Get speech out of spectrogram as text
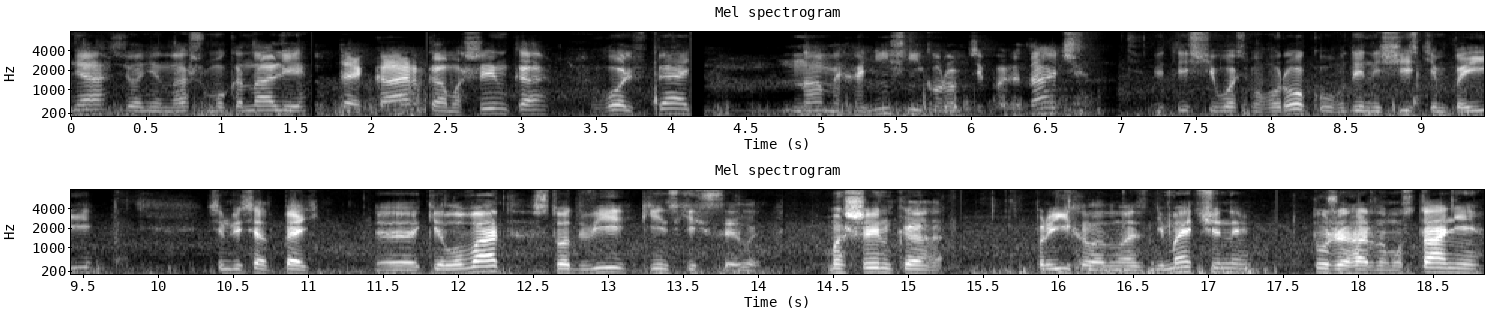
Дня! Сьогодні на нашому каналі Декар, машинка Golf 5 на механічній коробці передач 2008 року 1,6 МПІ 75 кВт 102 кінських сили. Машинка приїхала до нас з Німеччини в дуже гарному стані,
